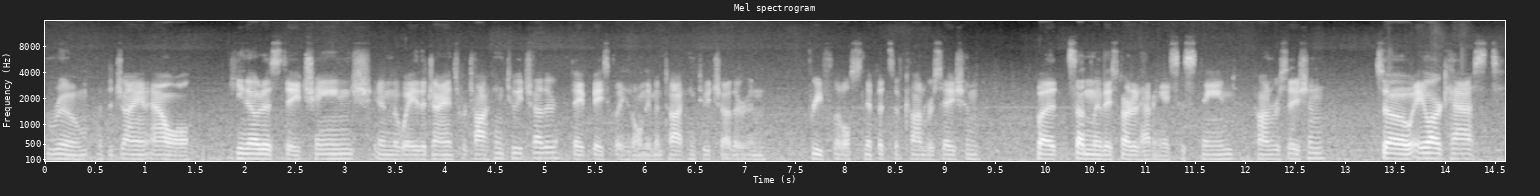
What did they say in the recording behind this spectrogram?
room with the giant owl, he noticed a change in the way the giants were talking to each other. They basically had only been talking to each other in brief little snippets of conversation, but suddenly they started having a sustained conversation. So Alar cast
